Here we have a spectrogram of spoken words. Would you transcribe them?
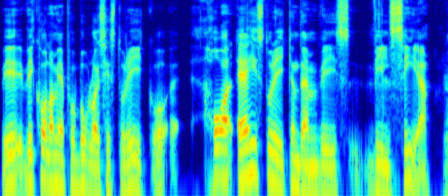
vi, vi kollar mer på bolagshistorik. Och har, är historiken den vi vill se, Ja.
